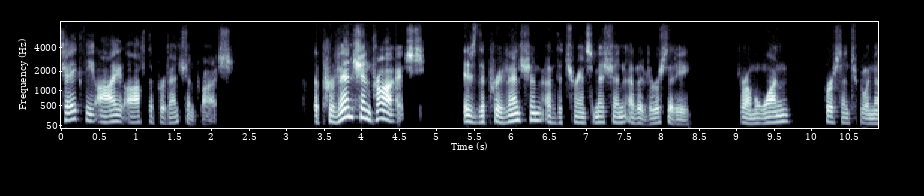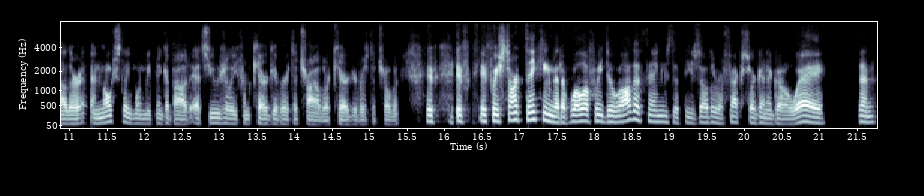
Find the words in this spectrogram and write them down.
take the eye off the prevention prize. The prevention prize is the prevention of the transmission of adversity from one person to another and mostly when we think about it, it's usually from caregiver to child or caregivers to children. If if if we start thinking that if well if we do other things that these other effects are going to go away then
